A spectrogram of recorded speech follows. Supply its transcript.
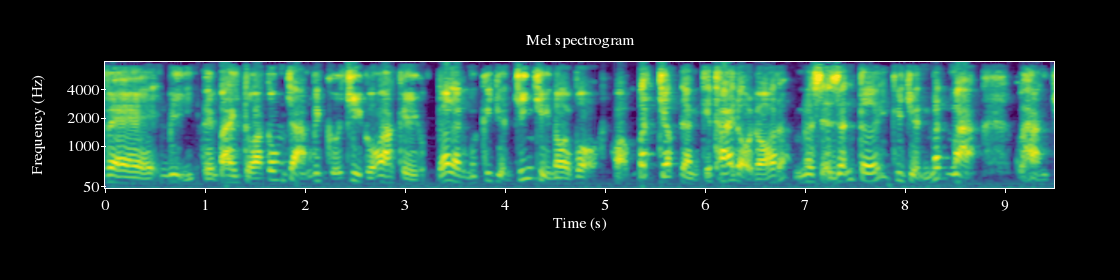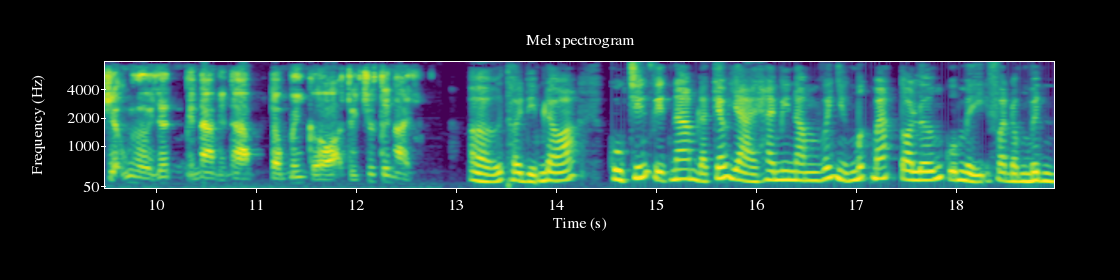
về Mỹ để bày tỏ công trạng với cử tri của Hoa Kỳ. Đó là một cái chuyện chính trị nội bộ họ bất chấp rằng cái thái độ đó đó nó sẽ dẫn tới cái chuyện mất mạng của hàng triệu người dân miền Nam miền Nam đồng minh của họ từ trước tới nay. Ở thời điểm đó, cuộc chiến Việt Nam đã kéo dài 20 năm với những mất mát to lớn của Mỹ và đồng minh,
